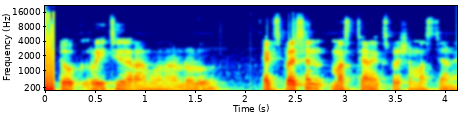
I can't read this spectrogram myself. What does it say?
ടിക്ടോക്ക് റീച്ച് കയറാൻ പോകുന്ന കണ്ടോളൂ. എക്സ്പ്രഷൻ മസ്റ്റാണ് എക്സ്പ്രഷൻ മസ്റ്റാണ്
